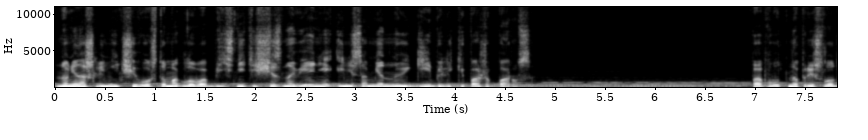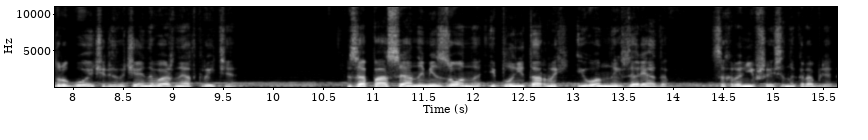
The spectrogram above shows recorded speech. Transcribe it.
но не нашли ничего, что могло бы объяснить исчезновение и несомненную гибель экипажа паруса. Попутно пришло другое, чрезвычайно важное открытие. Запасы аномизона и планетарных ионных зарядов, сохранившиеся на корабле,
